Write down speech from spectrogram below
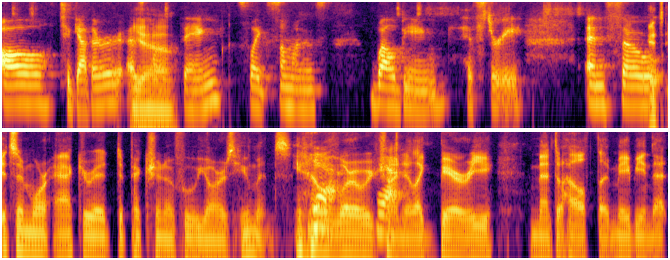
all together as yeah. one thing. It's like someone's well being history. And so it's, it's a more accurate depiction of who we are as humans, you know, yeah, where we're yeah. trying to like bury mental health, like maybe in that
